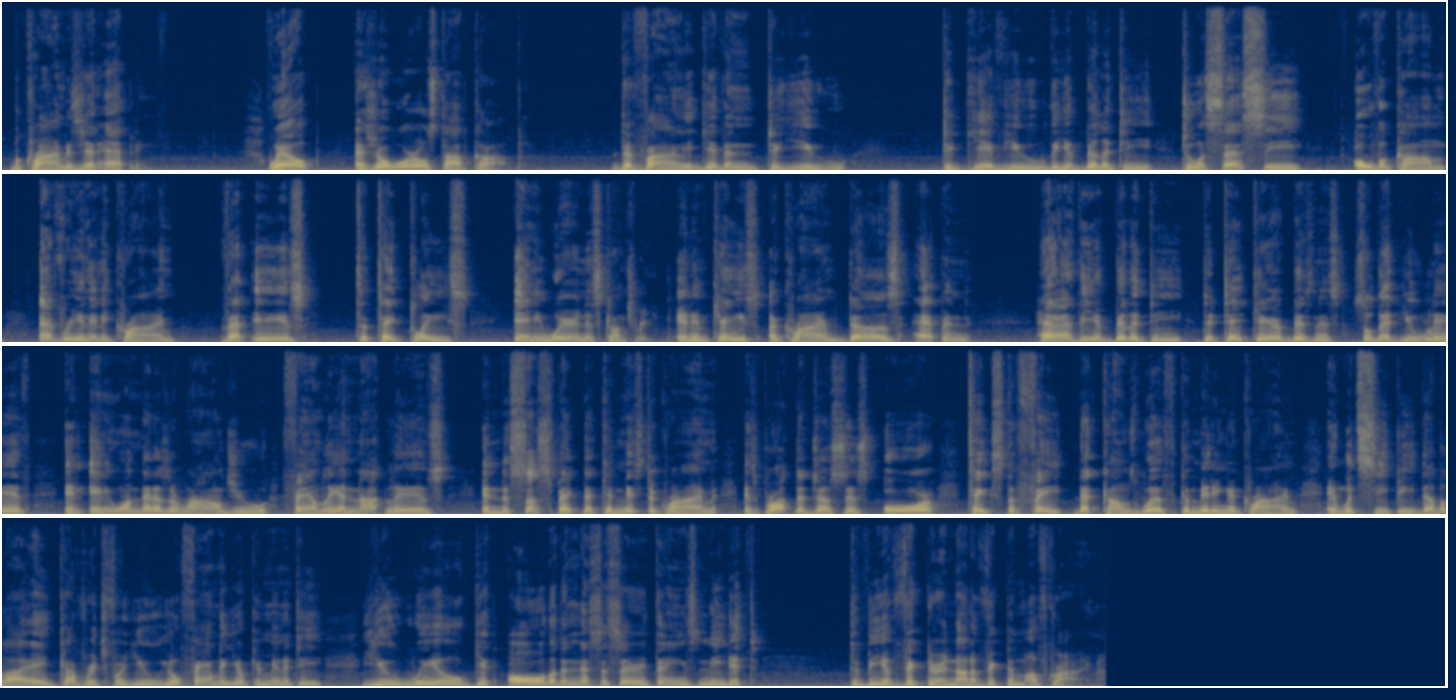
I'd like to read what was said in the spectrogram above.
but crime is yet happening. Well, as your world's top cop, divinely given to you to give you the ability to assess, see, overcome every and any crime that is to take place anywhere in this country. And in case a crime does happen, have the ability to take care of business so that you live and anyone that is around you, family or not, lives, and the suspect that commits the crime is brought to justice or takes the fate that comes with committing a crime. And with CPIIA coverage for you, your family, your community, you will get all of the necessary things needed to be a victor and not a victim of crime.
